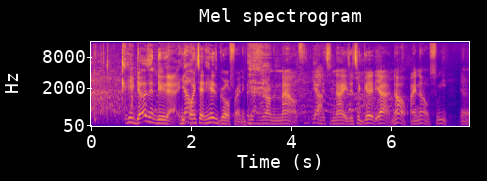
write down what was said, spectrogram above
he doesn't do that. He No. points at his girlfriend and kisses her on the mouth. Yeah. And it's nice. It's a good, yeah, no, I know, sweet, yeah.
